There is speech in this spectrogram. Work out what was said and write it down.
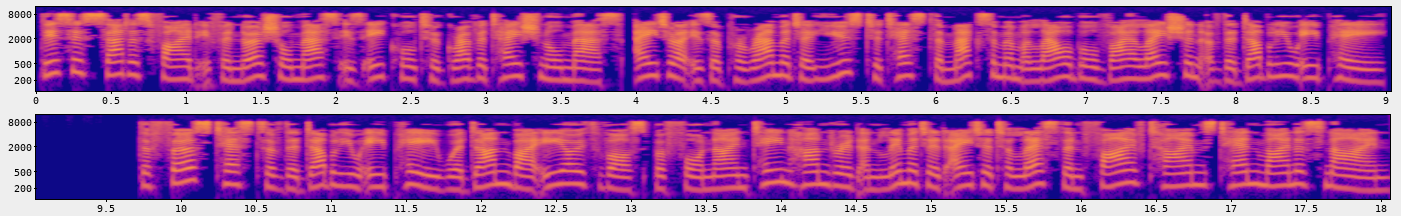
This is satisfied if inertial mass is equal to gravitational mass. Eta is a parameter used to test the maximum allowable violation of the WEP. The first tests of the WEP were done by Eötvös before 1900 and limited eta to less than 5 times 10^-9.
